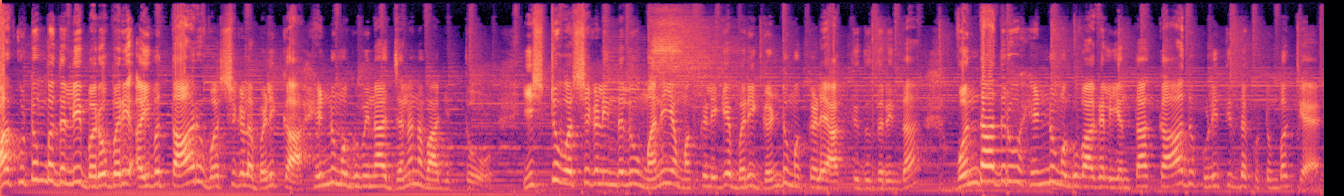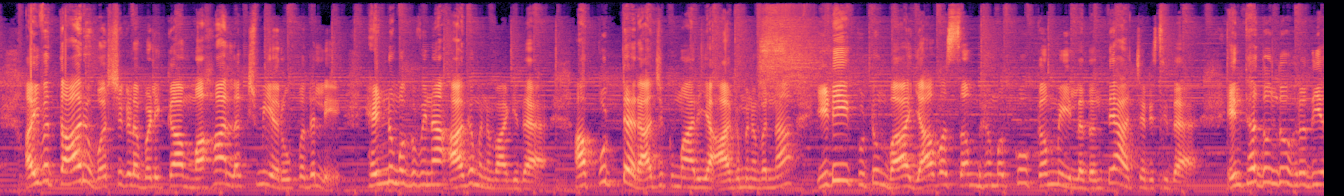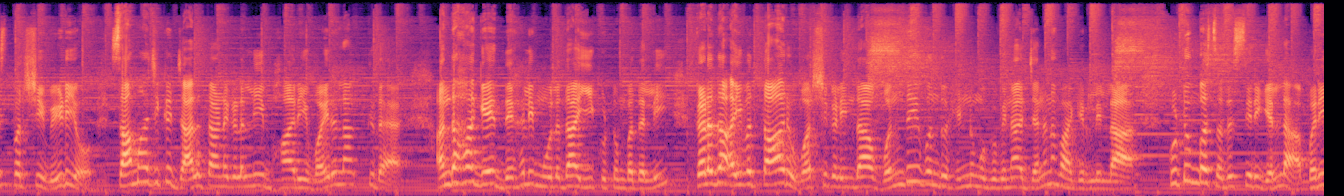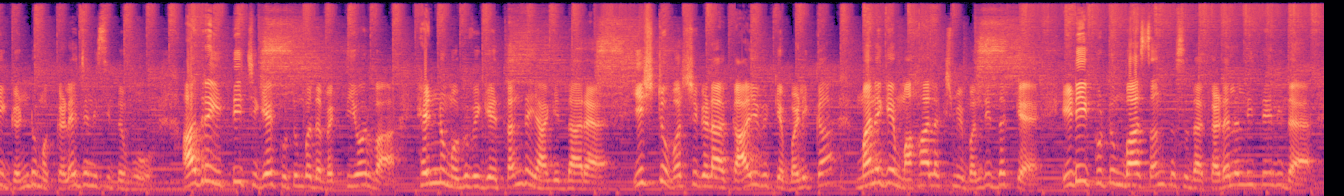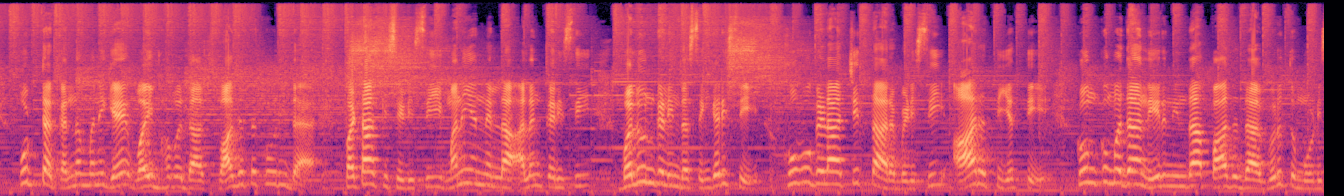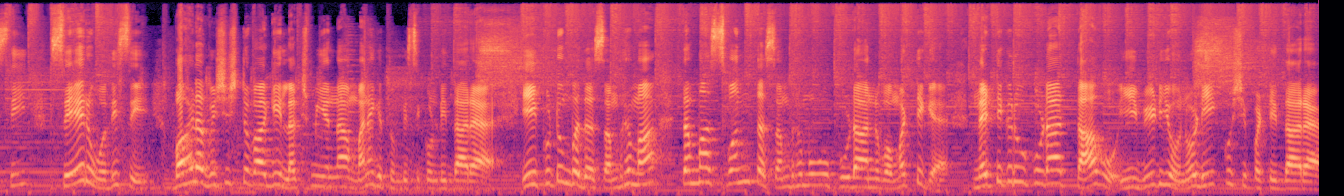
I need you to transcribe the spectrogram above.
ಆ ಕುಟುಂಬದಲ್ಲಿ ಬರೋಬ್ಬರಿ ಐವತ್ತಾರು ವರ್ಷಗಳ ಬಳಿಕ ಹೆಣ್ಣು ಮಗುವಿನ ಜನನವಾಗಿತ್ತು. ಇಷ್ಟು ವರ್ಷಗಳಿಂದಲೂ ಮನೆಯ ಮಕ್ಕಳಿಗೆ ಬರೀ ಗಂಡು ಮಕ್ಕಳೇ ಆಗ್ತಿದ್ದುದರಿಂದ ಒಂದಾದರೂ ಹೆಣ್ಣು ಮಗುವಾಗಲಿ ಅಂತ ಕಾದು ಕುಳಿತಿದ್ದ ಕುಟುಂಬಕ್ಕೆ ಐವತ್ತಾರು ವರ್ಷಗಳ ಬಳಿಕ ಮಹಾಲಕ್ಷ್ಮಿಯ ರೂಪದಲ್ಲಿ ಹೆಣ್ಣು ಮಗುವಿನ ಆಗಮನವಾಗಿದೆ. ಆ ಪುಟ್ಟ ರಾಜಕುಮಾರಿಯ ಆಗಮನವನ್ನ ಇಡೀ ಕುಟುಂಬ ಯಾವ ಸಂಭ್ರಮಕ್ಕೂ ಕಮ್ಮಿ ಇಲ್ಲದಂತೆ ಆಚರಿಸಿದೆ. ಇಂಥದ್ದೊಂದು ಹೃದಯ ಸ್ಪರ್ಶಿ ವಿಡಿಯೋ ಸಾಮಾಜಿಕ ಜಾಲತಾಣಗಳಲ್ಲಿ ಭಾರಿ ವೈರಲ್ ಆಗ್ತಿದೆ ಅಂದಹಾಗೆ, ದೆಹಲಿ ಮೂಲದ ಈ ಕುಟುಂಬದಲ್ಲಿ ಕಳೆದ ಐವತ್ತಾರು ವರ್ಷಗಳಿಂದ ಒಂದೇ ಒಂದು ಹೆಣ್ಣು ಮಗುವಿನ ಜನನವಾಗಿರಲಿಲ್ಲ. ಕುಟುಂಬ ಸದಸ್ಯರಿಗೆಲ್ಲ ಬರೀ ಗಂಡು ಮಕ್ಕಳೇ ಜನಿಸಿದ್ದವು. ಆದರೆ ಇತ್ತೀಚೆಗೆ ಕುಟುಂಬದ ವ್ಯಕ್ತಿಯೋರ್ವ ಹೆಣ್ಣು ಮಗುವಿಗೆ ತಂದೆಯಾಗಿದ್ದಾರೆ. ಇಷ್ಟು ವರ್ಷಗಳ ಕಾಯುವಿಕೆ ಬಳಿಕ ಮನೆಗೆ ಮಹಾಲಕ್ಷ್ಮಿ ಬಂದಿದ್ದಕ್ಕೆ ಇಡೀ ಕುಟುಂಬ ಸಂತಸದ ಕಡಲಲ್ಲಿ ತೇಲಿದೆ. ಪುಟ್ಟ ಕನ್ನಮ್ಮನಿಗೆ ವೈಭವದ ಸ್ವಾಗತ ಕೋರಿದೆ. ಪಟಾಕಿ ಸಿಡಿಸಿ, ಮನೆಯನ್ನೆಲ್ಲ ಅಲಂಕರಿಸಿ, ಬಲೂನ್ಗಳಿಂದ ಸಿಂಗರಿಸಿ, ಹೂವುಗಳ ಚಿತ್ತಾರ ಬಿಡಿಸಿ, ಆರತಿ ಎತ್ತಿ, ಕುಂಕುಮದ ನೀರಿನಿಂದ ಪಾದದ ಗುರುತು ಮೂಡಿಸಿ ಸೇರು ಒದಿಸಿ ಬಹಳ ವಿಶಿಷ್ಟವಾಗಿ ಲಕ್ಷ್ಮಿಯನ್ನ ಮನೆಗೆ ತುಂಬಿಸಿಕೊಂಡಿದ್ದಾರೆ. ಈ ಕುಟುಂಬದ ಸಂಭ್ರಮ, ತಮ್ಮ ಸ್ವಂತ ಸಂಭ್ರಮವೂ ಕೂಡ ಅನ್ನುವ ಮಟ್ಟಿಗೆ ನೆಟ್ಟಿಗರು ಕೂಡ ತಾವು ಈ ವಿಡಿಯೋ ನೋಡಿ ಖುಷಿ ಪಟ್ಟಿದ್ದಾರೆ.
